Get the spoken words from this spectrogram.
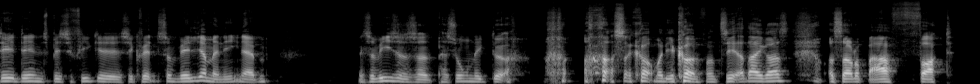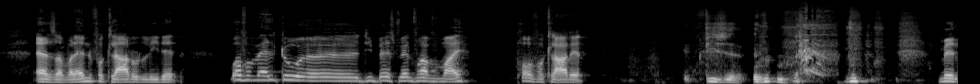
det, det er en specifik øh, sekvens, så vælger man en af dem, men så viser det sig, at personen ikke dør, og så kommer de og konfronterer dig, ikke også? Og så er du bare fucked. Altså, hvordan forklarer du det lige den? Hvorfor valgte du øh, din bedste ven frem for mig? Prøv at forklare den. Fisse. Men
